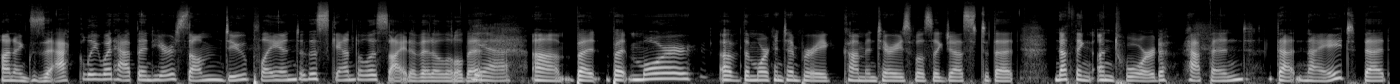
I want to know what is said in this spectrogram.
on exactly what happened here. Some do play into the scandalous side of it a little bit. Yeah. Um, but, but more of the more contemporary commentaries will suggest that nothing untoward happened that night, that,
